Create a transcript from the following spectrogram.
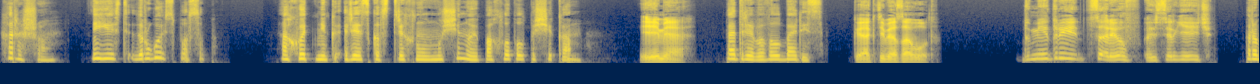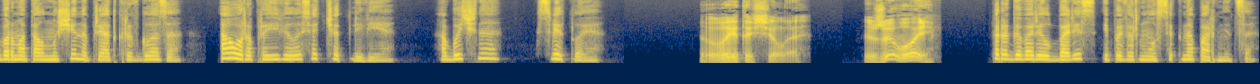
Хорошо, есть другой способ. Охотник резко встряхнул мужчину и похлопал по щекам. «Имя?» — потребовал Борис. «Как тебя зовут?» «Дмитрий Царев Сергеевич», — пробормотал мужчина, приоткрыв глаза. Аура проявилась отчетливее. Обычная, светлая. «Вытащила. Живой», — проговорил Борис и повернулся к напарнице.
